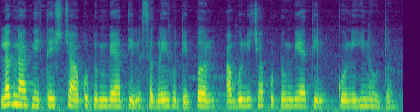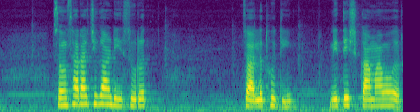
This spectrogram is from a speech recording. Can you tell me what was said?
लग्नात नितेशच्या कुटुंबियातील सगळे होते पण आबोलीच्या कुटुंबियातील कोणीही नव्हतं. संसाराची गाडी सुरत चालत होती. नितेश कामावर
